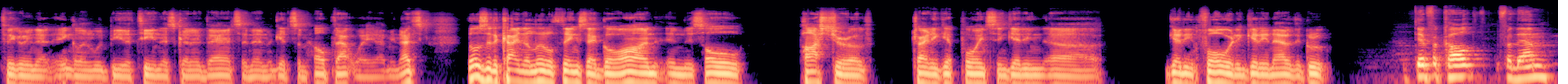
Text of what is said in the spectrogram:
figuring that England would be the team that's going to advance and then get some help that way. I mean, that's those are the kind of little things that go on in this whole posture of trying to get points and getting uh, getting forward and getting out of the group. Difficult for them,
